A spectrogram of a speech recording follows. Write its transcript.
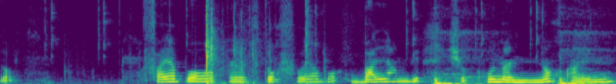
so. Fireball, äh, doch Feuerball Ball haben wir. Ich hol mal noch einen.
